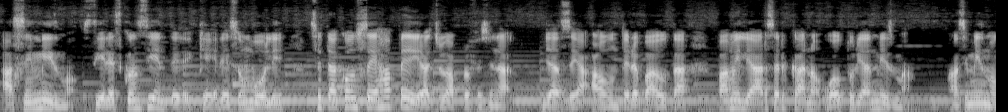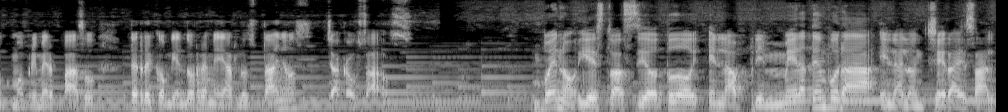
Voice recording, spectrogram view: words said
Asimismo, si eres consciente de que eres un bully, se te aconseja pedir ayuda profesional, ya sea a un terapeuta, familiar cercano o autoridad misma. Asimismo, como primer paso, te recomiendo remediar los daños ya causados. Bueno, y esto ha sido todo en la primera temporada en la lonchera de sal.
